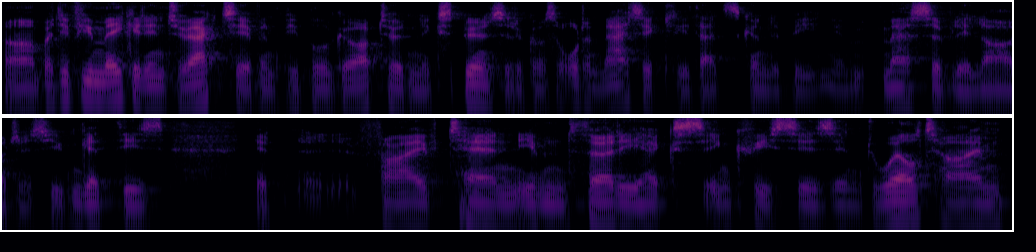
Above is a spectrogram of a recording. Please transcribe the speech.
Uh, but if you make it interactive and people go up to it and experience it, of course, automatically that's going to be you know, massively larger. So you can get these you know, 5, 10, even 30x increases in dwell time.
